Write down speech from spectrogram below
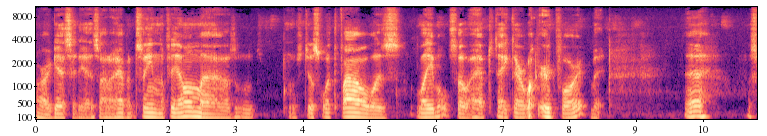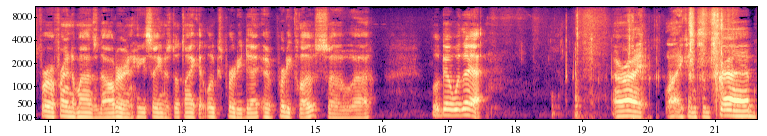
Or I guess it is. I haven't seen the film. Uh, it's just what the file was labeled, so I have to take their word for it. But uh, it's for a friend of mine's daughter, and he seems to think it looks pretty uh, pretty close, so uh, we'll go with that. All right, like and subscribe.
